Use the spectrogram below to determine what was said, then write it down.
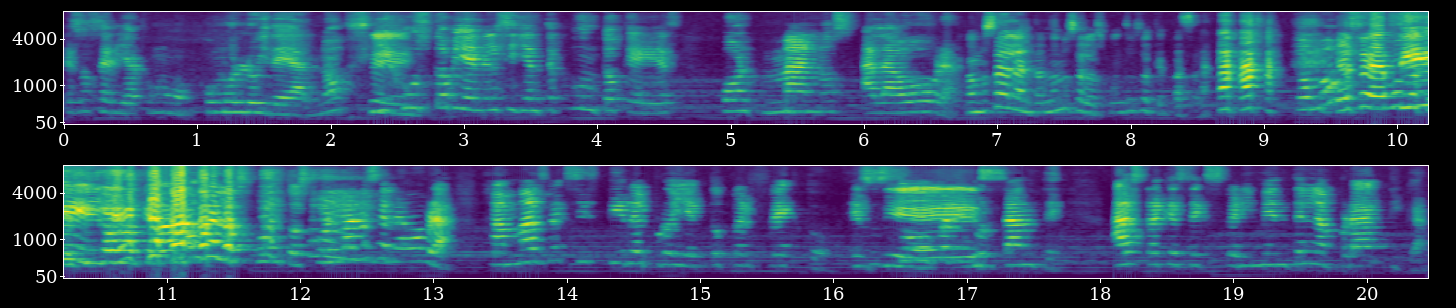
eso sería como, como lo ideal, ¿no? Sí. Y justo viene el siguiente punto que es pon manos a la obra. Vamos adelantándonos a los puntos o qué pasa. ¿Cómo? ya sabemos Sí, lo que sigue. como que vamos a los puntos, pon manos en la obra. Jamás va a existir el proyecto perfecto. Eso es súper importante. Hasta que se experimente en la práctica.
